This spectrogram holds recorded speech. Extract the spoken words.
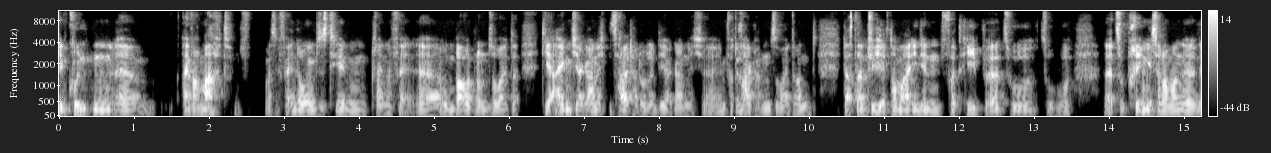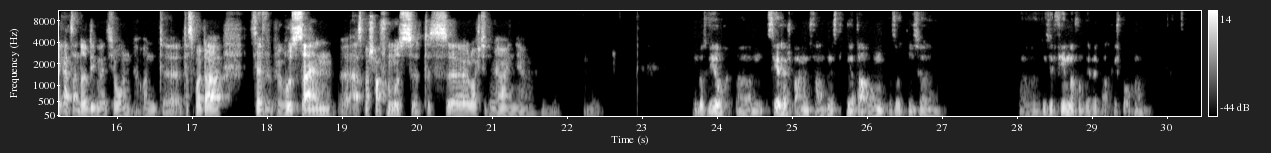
dem Kunden ähm, einfach macht, was Veränderungen im System, kleine Ver äh, Umbauten und so weiter, die er eigentlich ja gar nicht bezahlt hat oder die er gar nicht äh, im Vertrag hat und so weiter. Und das dann natürlich jetzt nochmal in den Vertrieb äh, zu, zu, äh, zu bringen, ist ja nochmal eine, eine ganz andere Dimension. Und äh, dass man da sehr viel Bewusstsein äh, erstmal schaffen muss, das äh, leuchtet mir ein, ja. Und was wir auch ähm, sehr, sehr spannend fanden, es ging ja darum, also diese, äh, diese Firma, von der wir gerade gesprochen haben,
